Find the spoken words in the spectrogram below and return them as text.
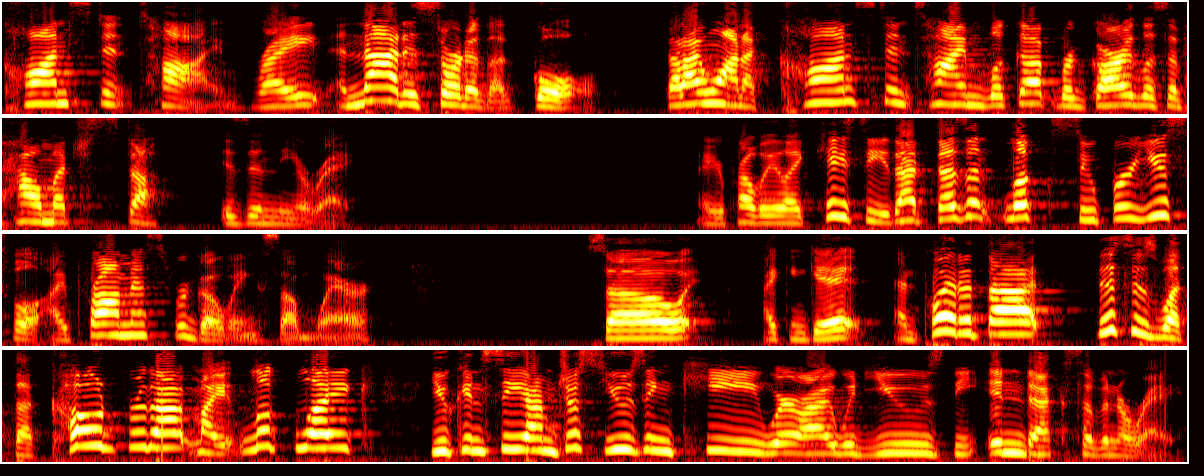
constant time, right? And that is sort of the goal that I want a constant time lookup regardless of how much stuff is in the array. Now you're probably like, Casey, that doesn't look super useful. I promise we're going somewhere. So I can get and put at that. This is what the code for that might look like. You can see I'm just using key where I would use the index of an array.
